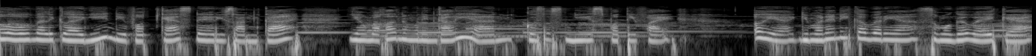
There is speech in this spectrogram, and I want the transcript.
Halo, balik lagi di podcast dari Sanka yang bakal nemenin kalian khusus di Spotify. Oh ya, gimana nih kabarnya? Semoga baik ya.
